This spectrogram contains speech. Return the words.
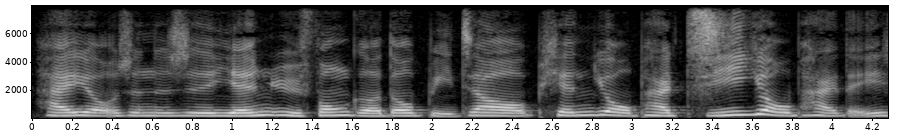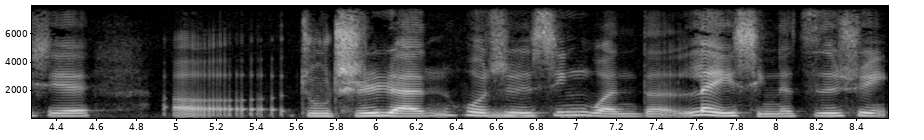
还有甚至是言语风格都比较偏右派、极右派的一些。呃，主持人或是新闻的类型的资讯，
